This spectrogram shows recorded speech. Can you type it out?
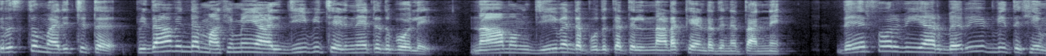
ക്രിസ്തു മരിച്ചിട്ട് പിതാവിന്റെ മഹിമയാൽ ജീവിച്ചെഴുന്നേറ്റതുപോലെ നാമും ജീവന്റെ പുതുക്കത്തിൽ നടക്കേണ്ടതിന് തന്നെ. Therefore, we are buried with him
